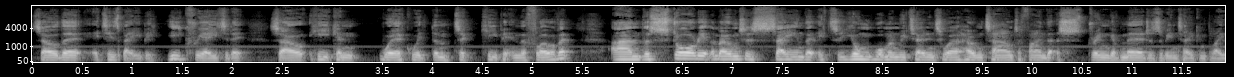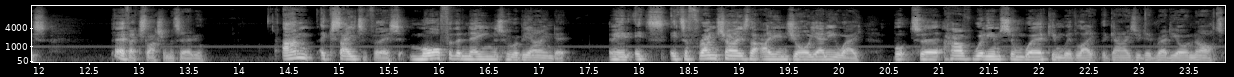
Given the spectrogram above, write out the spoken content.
so that it's his baby. He created it, so he can work with them to keep it in the flow of it. And the story at the moment is saying that it's a young woman returning to her hometown to find that a string of murders have been taking place. Perfect slasher material. I'm excited for this, more for the names who are behind it. I mean, it's it's a franchise that I enjoy anyway, but to have Williamson working with like the guys who did Ready or Not,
